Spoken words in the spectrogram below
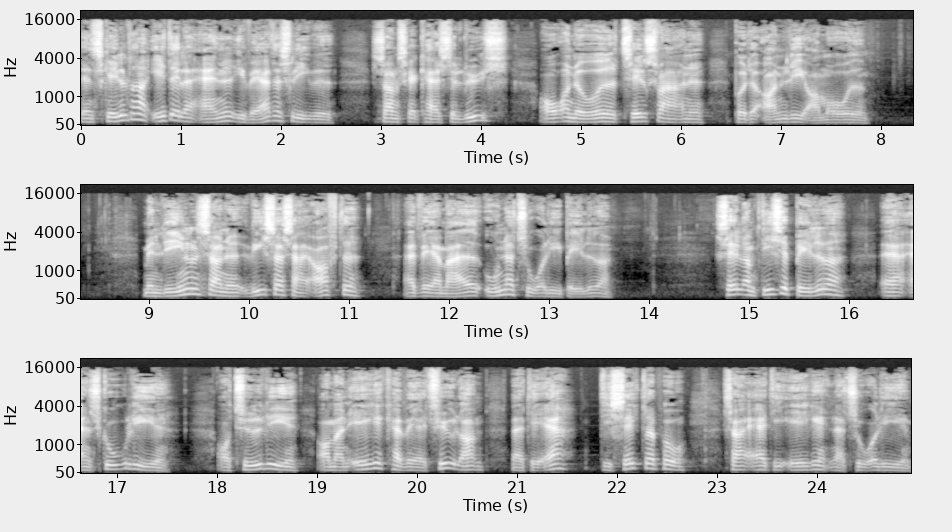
Den skildrer et eller andet i hverdagslivet, som skal kaste lys over noget tilsvarende på det åndelige område. Men lignelserne viser sig ofte at være meget unaturlige billeder. Selvom disse billeder er anskuelige og tydelige, og man ikke kan være i tvivl om, hvad det er, de sigter på, så er de ikke naturlige.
